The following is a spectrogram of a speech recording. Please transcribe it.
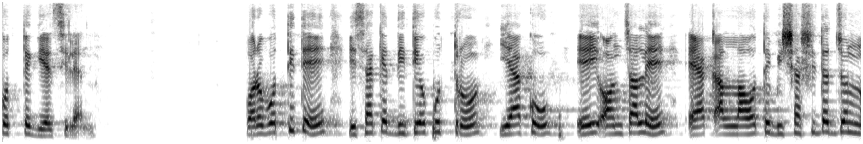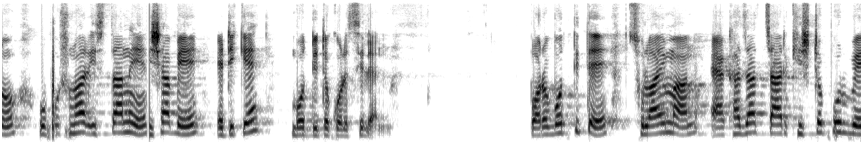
করতে গিয়েছিলেন। পরবর্তীতে ইসাকের দ্বিতীয় পুত্র ইয়াকুব এই অঞ্চলে এক আল্লাহতে বিশ্বাসীদের জন্য উপাসনার স্থানে হিসাবে এটিকে বর্ধিত করেছিলেন। পরবর্তীতে সুলাইমান এক হাজার চার খ্রিস্টপূর্বে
